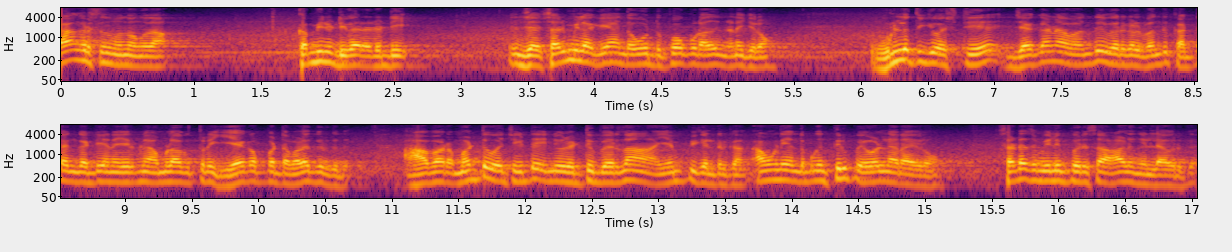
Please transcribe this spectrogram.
காங்கிரஸ் வந்தவங்க தான். கம்யூனிட்டி வேறு ரெட்டி. இந்த ஏன் அந்த ஓட்டு போகக்கூடாதுன்னு நினைக்கிறோம்? உள்ள தூக்கி வச்சுட்டு ஜெகனை வந்து இவர்கள் வந்து கட்டம் கட்டி ஏன்னா ஏற்கனவே அமலாக்கத்துறை ஏகப்பட்ட வழக்கு இருக்குது. அவரை மட்டும் வச்சுக்கிட்டு இன்னொரு எட்டு பேர் தான் எம்பிக்கள் இருக்காங்க. அவங்களே அந்த பக்கம் திருப்பி எவ்வளோ நேரம் ஆயிரும்? சட்டசபையிலும் பெருசாக ஆளுங்க இல்லை அவருக்கு.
